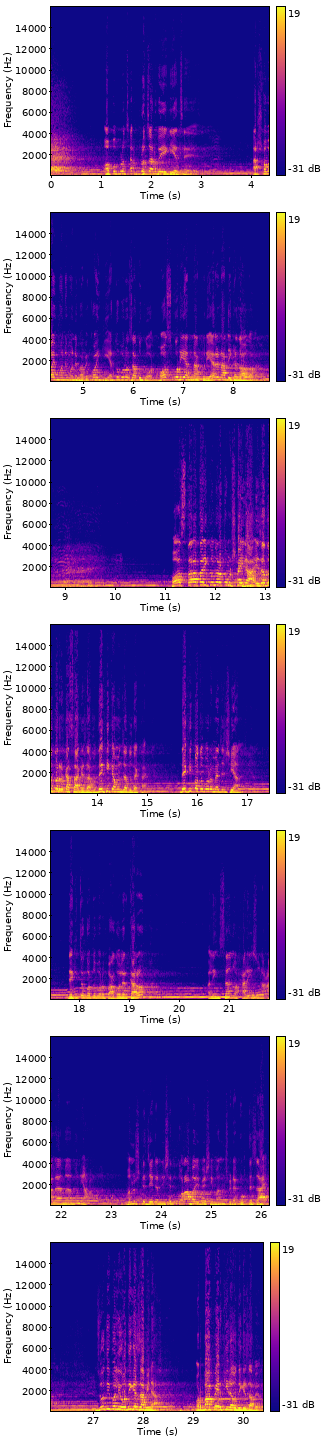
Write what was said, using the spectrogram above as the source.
অপপ্রচার প্রচার হয়ে গিয়েছে। আর সবাই মনে মনে ভাবে, কয় কি, এত বড় জাদুকর, হজ করি আর না করি, আরে না দেখা যাওয়া যাবে হজ তাড়াতাড়ি কোন রকম সাইরা এই জাদুকরের কাছে আগে যাব। দেখি কেমন জাদু দেখায়। দেখি কত বড় ম্যাজিশিয়ান দেখি তো কত বড় পাগলের কারণ। আল ইনসান ও হারিসুন আলামা মুনিয়া। মানুষকে যেটা নিষেধ করা হয় বেশি, মানুষ এটা করতে চায়। যদি বলি ওদিকে যাবি না, ওর বাপের কিরা ওদিকে যাবে ও।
